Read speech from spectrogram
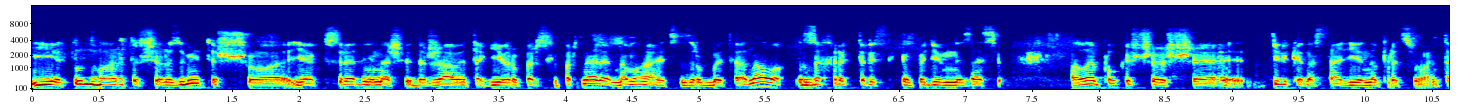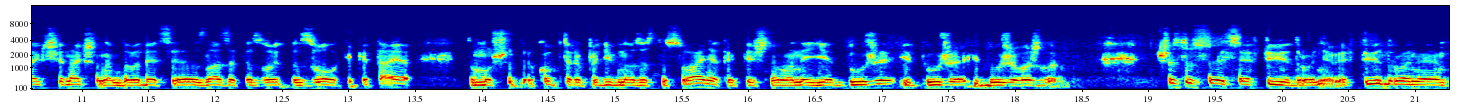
І тут варто ще розуміти, що як всередині нашої держави, так і європейські партнери намагаються зробити аналог за характеристиками подібний засіб, але поки що ще тільки на стадії напрацювань. Так чи інакше нам доведеться злазити з гол- голки Китаю, тому що коптери подібного застосування тактично вони є дуже і дуже і дуже важливими. Що стосується fpv дронів, fpv дрони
